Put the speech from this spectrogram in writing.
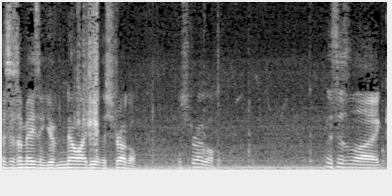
this is amazing. You have no idea the struggle. The struggle. This is like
